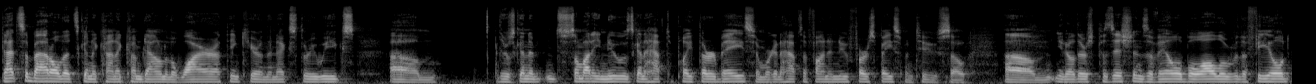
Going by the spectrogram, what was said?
that's a battle that's going to kind of come down to the wire, I think, here in the next three weeks. Um, there's going to somebody new is going to have to play third base, and we're going to have to find a new first baseman too. So, um, you know, there's positions available all over the field.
